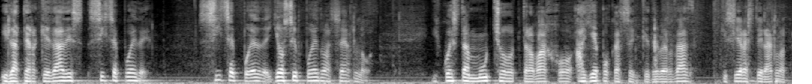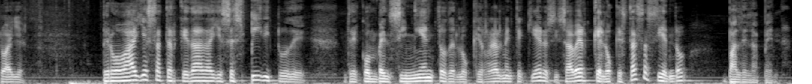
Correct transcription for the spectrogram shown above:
Y la terquedad es sí se puede. Sí se puede, yo sí puedo hacerlo. Y cuesta mucho trabajo. Hay épocas en que de verdad quisieras tirar la toalla. Pero hay esa terquedad, hay ese espíritu de, de convencimiento de lo que realmente quieres y saber que lo que estás haciendo vale la pena.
